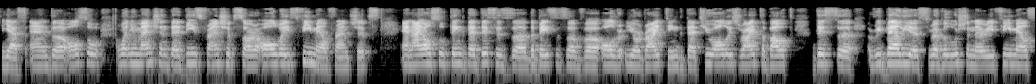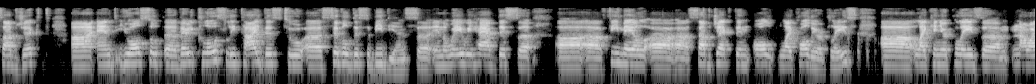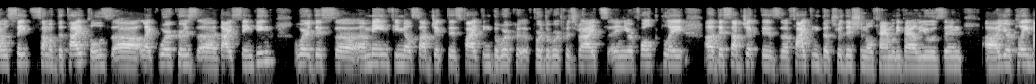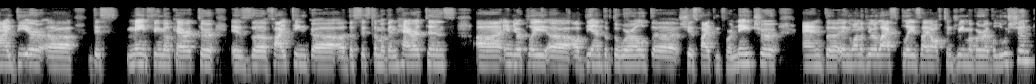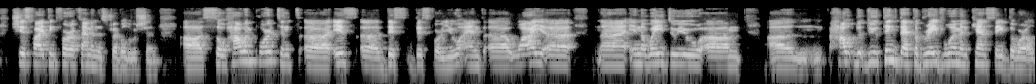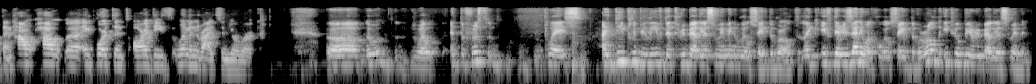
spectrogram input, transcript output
Yes, and uh, also when you mentioned that these friendships are always female friendships, and I also think that this is uh, the basis of uh, all your writing, that you always write about this uh, rebellious, revolutionary female subject, uh, and you also uh, very closely tie this to civil disobedience. in a way, we have this uh, Uh, uh, female uh, subject in all like all your plays. like in your plays, um, now I will say some of the titles, like Workers Die Singing, where this main female subject is fighting the work for the workers' rights. In your folk play, the subject is fighting the traditional family values. In your play, My Dear, this main female character is uh, fighting uh, uh, the system of inheritance. Uh, in your play uh, of the end of the world, she is fighting for nature. And in one of your last plays, I often dream of a revolution. She is fighting for a feminist revolution. so, how important is this this for you, and why, in a way, do you? Um, um, how do you think that a brave woman can save the world? And how how uh, important are these women rights in your work? Uh, well at the first place i deeply believe that rebellious women will save the world. Like if there is anyone who will save the world it will be rebellious women.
